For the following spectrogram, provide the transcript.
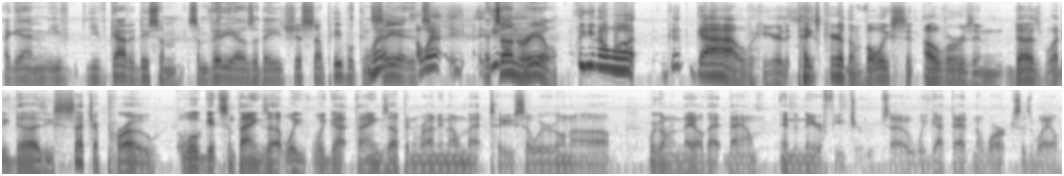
again, you've you've got to do some some videos of these just so people can see it. It's, well, it's yeah. unreal. Well, you know what? Good guy over here that takes care of the voice and overs and does what he does. He's such a pro. We'll get some things up. We we got things up and running on that too. So we're gonna uh, we're gonna nail that down in the near future. So we got that in the works as well.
